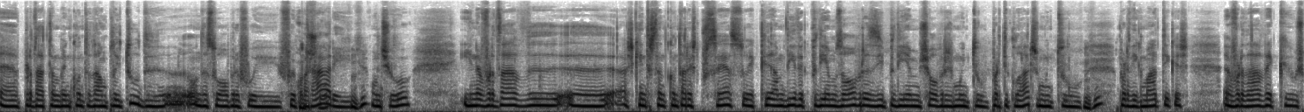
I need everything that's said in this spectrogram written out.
Uh, para dar também conta da amplitude onde a sua obra foi, foi parar chegou. e uhum. onde chegou. E, na verdade, uh, acho que é interessante contar este processo, é que à medida que pedíamos obras e pedíamos obras muito particulares, muito uhum. paradigmáticas, a verdade é que os,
